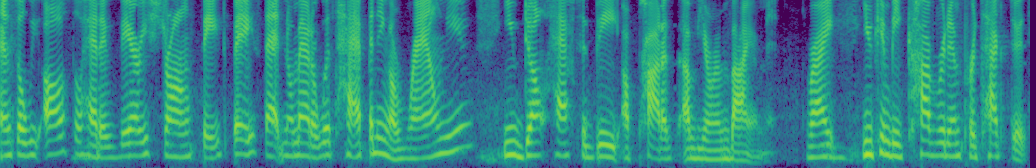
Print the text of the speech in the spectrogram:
And so we also had a very strong faith base that no matter what's happening around you, you don't have to be a product of your environment right? Mm-hmm. You can be covered and protected.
